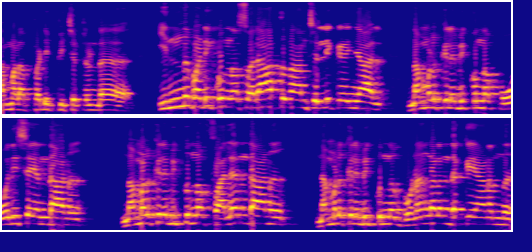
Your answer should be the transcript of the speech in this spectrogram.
നമ്മളെ പഠിപ്പിച്ചിട്ടുണ്ട്. ഇന്ന് പഠിക്കുന്ന സ്വലാത്ത് നാം ചൊല്ലിക്കഴിഞ്ഞാൽ നമ്മൾക്ക് ലഭിക്കുന്ന പോരിശ എന്താണ്? നമ്മൾക്ക് ലഭിക്കുന്ന ഫലം എന്താണ് നമ്മൾക്ക് ലഭിക്കുന്ന ഗുണങ്ങൾ എന്തൊക്കെയാണെന്ന്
